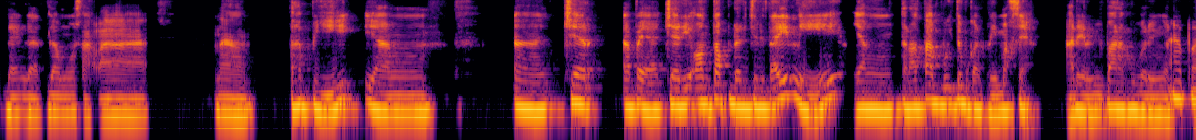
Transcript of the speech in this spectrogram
dan nggak nggak mau salah nah tapi yang eh, cer apa ya cherry on top dari cerita ini yang ternyata bu itu bukan klimaksnya ada yang lebih parah gue baru ingat Apa?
